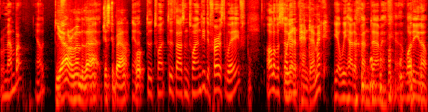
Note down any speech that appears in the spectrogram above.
Remember? You know, two, yeah, I remember that. Yeah, just about. Yeah, well, 2020, the first wave. All of a sudden, we had a pandemic. Yeah, we had a pandemic. what do you know?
